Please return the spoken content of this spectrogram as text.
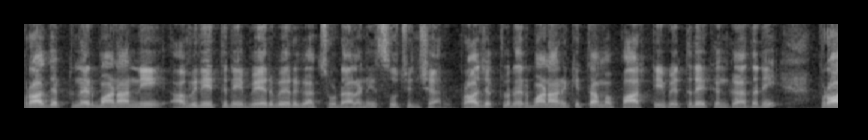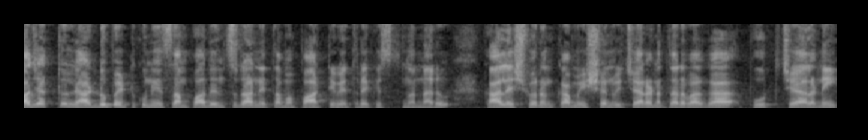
ప్రాజెక్టు నిర్మాణాన్ని అవినీతిని వేర్వేరుగా చూడాలని సూచించారు. ప్రాజెక్టుల నిర్మాణానికి తమ పార్టీ వ్యతిరేకం కాదని ప్రాజెక్టుల్ని అడ్డుపెట్టుకుని సంపాదించడాన్ని తమ పార్టీ వ్యతిరేకిస్తుందన్నారు. కాళేశ్వరం కమిషన్ విచారణ తర్వాత పూర్తి చేయాలని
